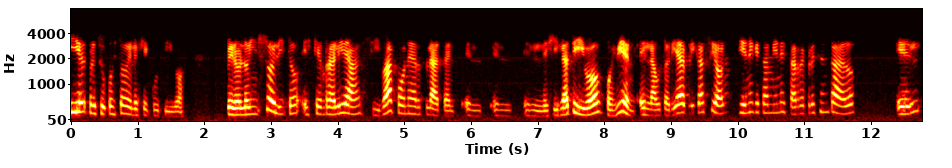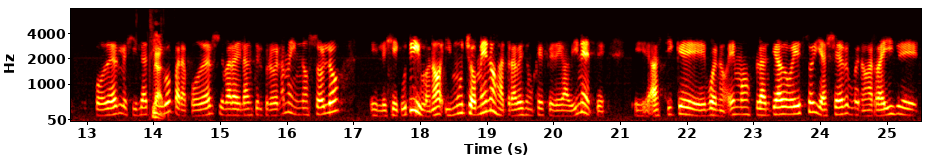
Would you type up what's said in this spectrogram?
y el presupuesto del Ejecutivo. Pero lo insólito es que en realidad, si va a poner plata el, legislativo, pues bien, en la autoridad de aplicación tiene que también estar representado el poder legislativo para poder llevar adelante el programa y no solo el ejecutivo, ¿no? Y mucho menos a través de un jefe de gabinete. Eh, así que, bueno, hemos planteado eso y ayer, bueno, a raíz de,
